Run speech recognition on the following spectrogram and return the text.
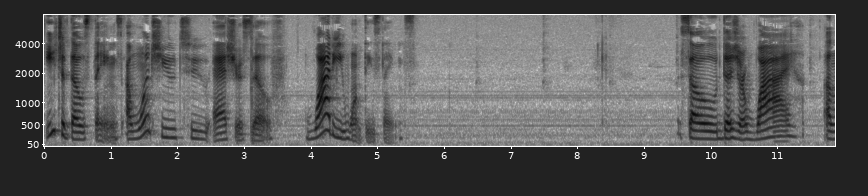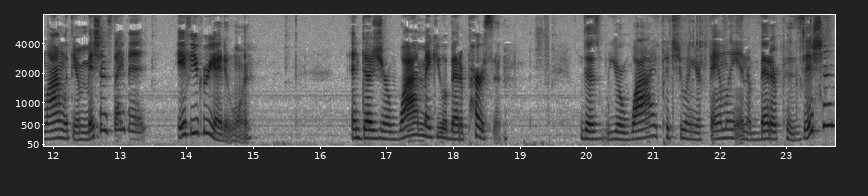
each of those things, I want you to ask yourself, why do you want these things? So, does your why align with your mission statement if you created one? And does your why make you a better person? Does your why put you and your family in a better position?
